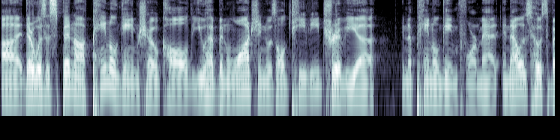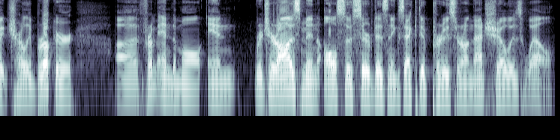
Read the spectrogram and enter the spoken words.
Uh, there was a spin-off panel game show called You Have Been Watching. It was all TV trivia in a panel game format, and that was hosted by Charlie Brooker uh, from Endemol, and Richard Osman also served as an executive producer on that show as well.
